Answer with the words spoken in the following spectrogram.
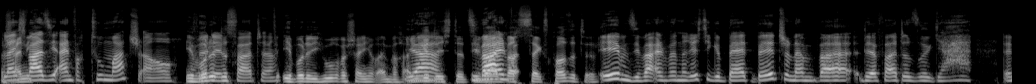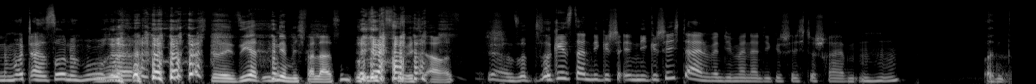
Vielleicht war sie einfach too much auch Ihr wurde das- Vater. Ihr wurde die Hure wahrscheinlich auch einfach Ja, angedichtet. Sie, sie war, war einfach einfach- sex-positive. Eben, sie war einfach eine richtige Bad Bitch und dann war der Vater so, ja, deine Mutter ist so eine Hure. Sie hat ihn nämlich verlassen. So sieht's nämlich aus. ja, so, so geht es dann die, in die Geschichte ein, wenn die Männer die Geschichte schreiben. Mhm. Und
